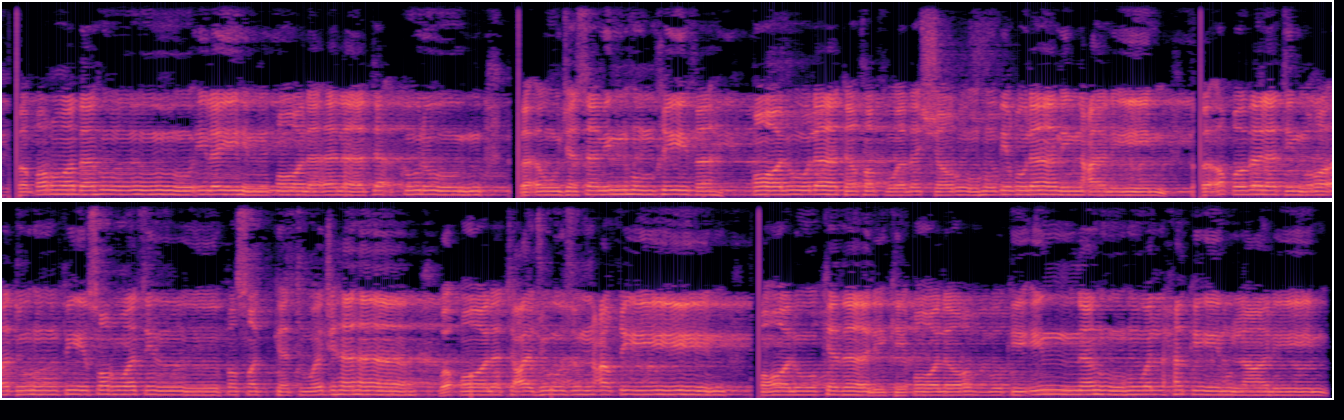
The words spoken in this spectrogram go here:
فقربه إليهم قال ألا تأكلون؟ فأوجس منهم خيفة قالوا لا تخف وبشروه بغلام عليم فأقبلت امرأته في صروة فصكت وجهها وقالت عجوز عقيم قالوا كذلك قال ربك إنه هو الحكيم العليم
